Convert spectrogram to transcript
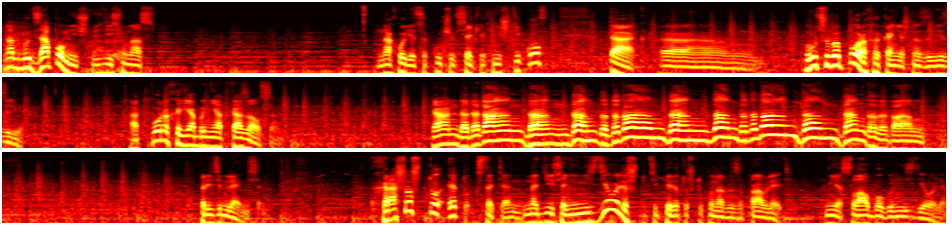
Надо будет запомнить, что здесь у нас находится куча всяких ништяков. Так, э лучше бы пороха, конечно, завезли. От пороха я бы не отказался. Дан да да дан дан дан да да дан дан дан да да дан дан дан да да дан Приземляемся. Хорошо, что эту... Кстати, надеюсь, они не сделали, что теперь эту штуку надо заправлять. Не, слава богу, не сделали.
